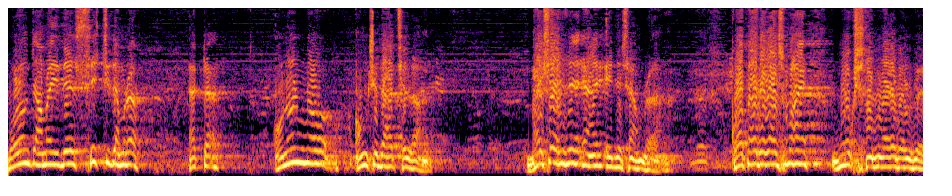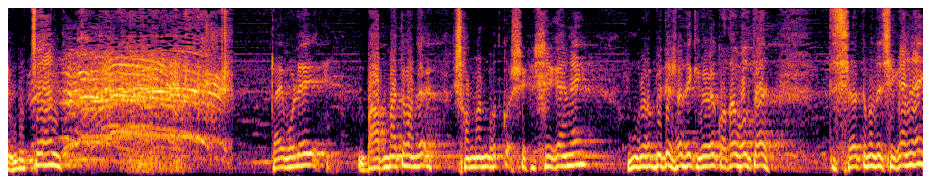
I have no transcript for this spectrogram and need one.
বরঞ্চ আমরা এই দেশ সৃষ্টিতে আমরা একটা অনন্য অংশীদার ছিলাম। ভাইসা এই দেশে আমরা। কথা বলার সময় মুখ সামলায় বলবেন, বুঝছেন? তাই বলে বাপ মা তোমাদের সম্মান বোধ কর- শেখায় নাই মুরব্বীদের সাথে কীভাবে কথা বলতে হয় সেটা তোমাদের শেখায় নাই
